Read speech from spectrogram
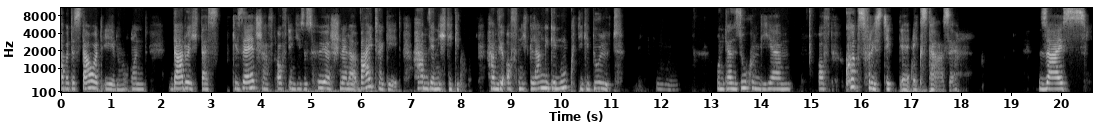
aber das dauert eben. Und dadurch, dass Gesellschaft oft in dieses höher, schneller weitergeht, haben wir nicht die, haben wir oft nicht lange genug die Geduld. Mhm. Und dann suchen wir oft kurzfristige Ekstase. Sei es,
